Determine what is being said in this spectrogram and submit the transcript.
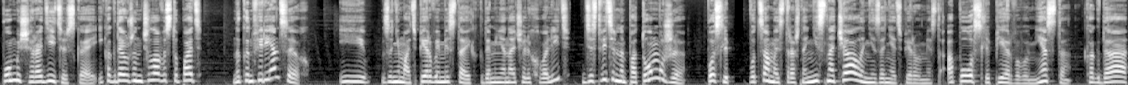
помощь родительская. И когда я уже начала выступать на конференциях и занимать первые места, и когда меня начали хвалить, действительно потом уже, после вот самое страшное, не сначала не занять первое место, а после первого места, когда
